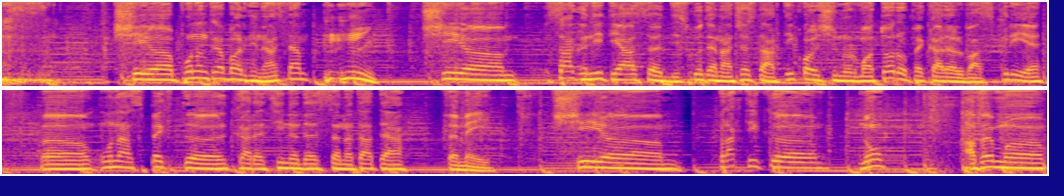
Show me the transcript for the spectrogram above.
și uh, pun întrebări din astea. și uh, s-a gândit ea să discute în acest articol și în următorul pe care îl va scrie uh, un aspect uh, care ține de sănătatea femeii. Și, uh, practic, uh, nu, avem uh,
